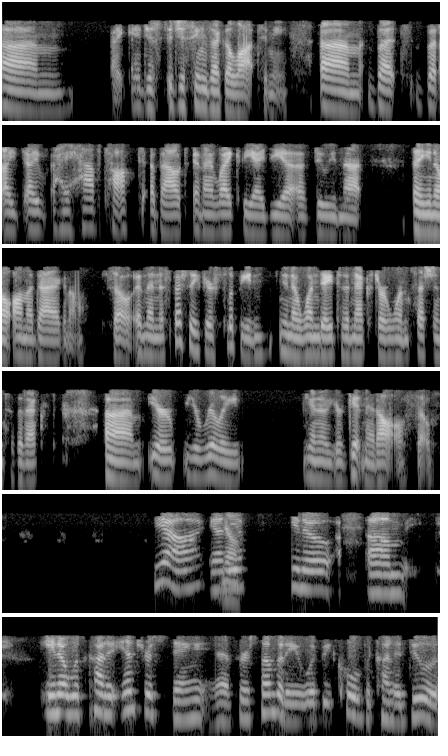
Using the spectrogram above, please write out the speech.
Um, I, it just it just seems like a lot to me. Um, but but I, I I have talked about and I like the idea of doing that, uh, you know, on the diagonal. So and then especially if you're flipping, you know, one day to the next or one session to the next, um, you're you're really, you know, you're getting it all. So. Yeah, and yeah. if you know, um, you know what's kind of interesting uh, for somebody it would be cool to kind of do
